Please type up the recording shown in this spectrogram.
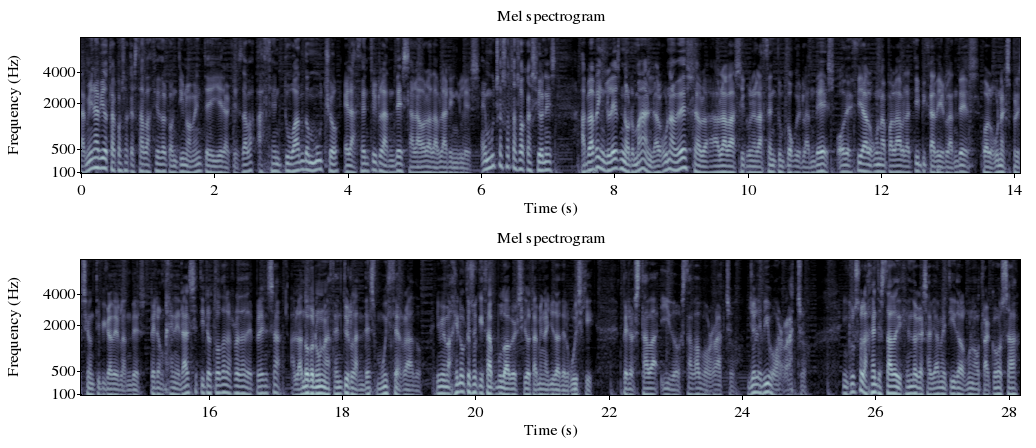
También había otra cosa que estaba haciendo continuamente y era que estaba acentuando mucho el acento irlandés a la hora de hablar inglés. En muchas otras ocasiones hablaba inglés normal, alguna vez hablaba así con el acento un poco irlandés o decía alguna palabra típica de irlandés o alguna expresión típica de irlandés, pero en general se tiró toda la rueda de prensa hablando con un acento irlandés muy cerrado. Y me imagino que eso quizá pudo haber sido también ayuda del whisky, pero estaba ido, estaba borracho. Yo le vi borracho. Incluso la gente estaba diciendo que se había metido alguna otra cosa,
